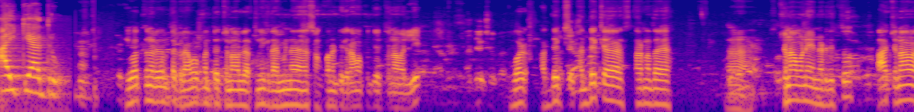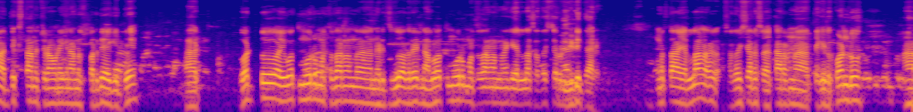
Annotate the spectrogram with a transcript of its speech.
ಆಯ್ಕೆಯಾದ್ರು. ಇವತ್ತು ನಡೆದಂತ ಗ್ರಾಮ ಪಂಚಾಯತ್ ಚುನಾವಣೆ ಹತ್ತನೇ ಗ್ರಾಮೀಣ ಸಂಕೋನಟ್ಟಿ ಗ್ರಾಮ ಪಂಚಾಯತ್ ಚುನಾವಣೆಯಲ್ಲಿ ಅಧ್ಯಕ್ಷ ಅಧ್ಯಕ್ಷ ಸ್ಥಾನದ ಚುನಾವಣೆ ನಡೆದಿತ್ತು. ಆ ಚುನಾವಣೆ ಅಧ್ಯಕ್ಷ ಸ್ಥಾನ ಚುನಾವಣೆಗೆ ನಾನು ಸ್ಪರ್ಧೆಯಾಗಿದ್ದೆ. ಒಟ್ಟು ಐವತ್ಮೂರು ಮತದಾನ ನಡೆದಿದ್ದು ಅದರಲ್ಲಿ ನಲವತ್ಮೂರು ಮತದಾನ ನನಗೆ ಎಲ್ಲ ಸದಸ್ಯರು ನೀಡಿದ್ದಾರೆ. ಮತ್ತು ಆ ಎಲ್ಲ ಸದಸ್ಯರ ಸಹಕಾರನ ತೆಗೆದುಕೊಂಡು ಹಾ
